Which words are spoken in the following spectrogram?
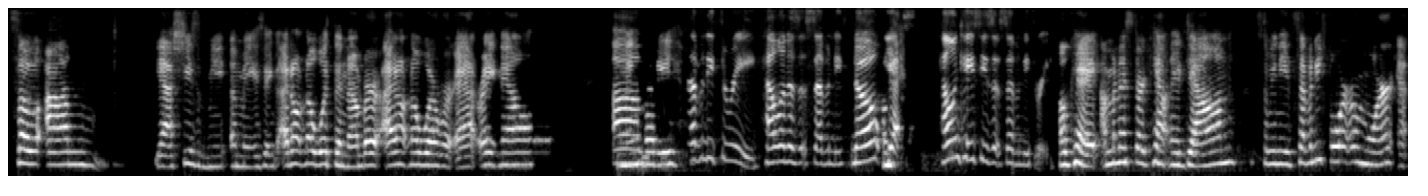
So, um, yeah, she's amazing. I don't know what the number. I don't know where we're at right now. Um, Anybody? 73. Helen is at 70. No, Okay. yes. Helen Casey's at 73. Okay, I'm gonna start counting it down. So we need 74 or more at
